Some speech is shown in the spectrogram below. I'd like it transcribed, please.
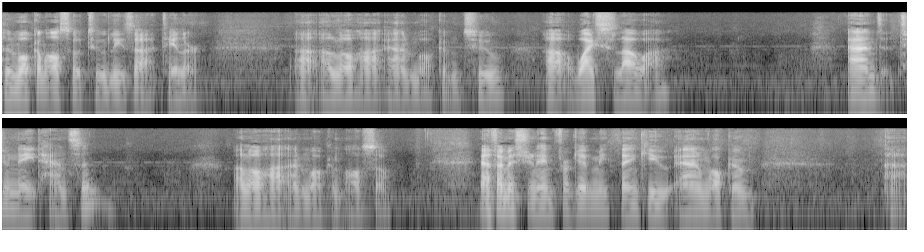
And welcome also to Lisa Taylor. Uh, aloha and welcome to uh, Waislawa. And to Nate Hansen. Aloha and welcome also. Now, if I missed your name, forgive me. Thank you and welcome. Uh,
